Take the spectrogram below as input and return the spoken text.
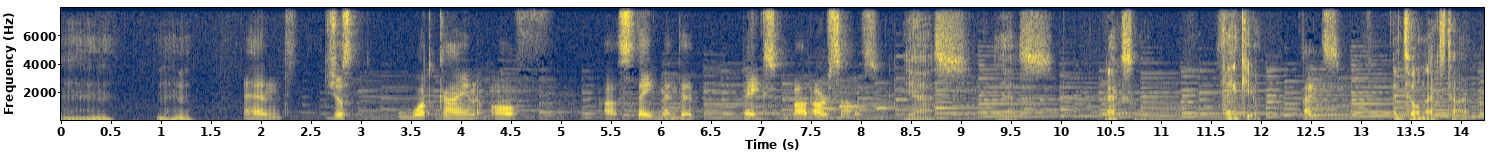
And just what kind of uh, statement that makes about ourselves. Yes, yes, excellent. Thank you. Thanks. Until next time.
